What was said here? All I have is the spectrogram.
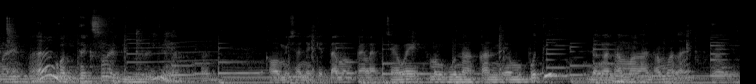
lain Ah, konteks lagi berarti iya kan kalau misalnya kita mempelet cewek menggunakan ilmu putih dengan amalan-amalan nah, iya.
